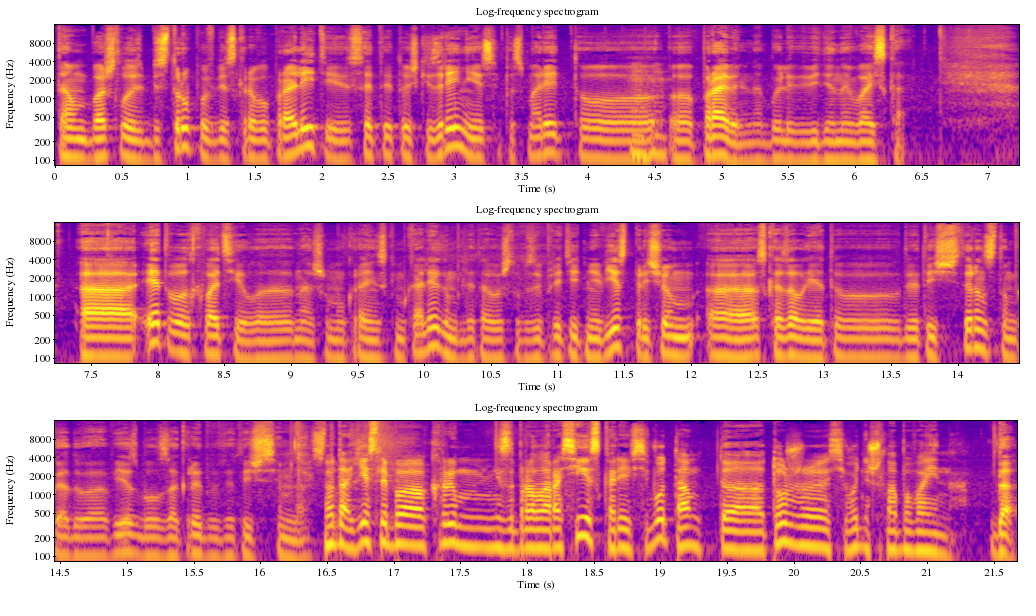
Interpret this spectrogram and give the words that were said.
там обошлось без трупов, без кровопролития. И с этой точки зрения, если посмотреть, то угу. правильно были введены войска. А, этого хватило нашим украинским коллегам для того, чтобы запретить мне въезд. Причем а, сказал я это в 2014 году, а въезд был закрыт в 2017. Ну да, если бы Крым не забрала Россия, скорее всего, там да, тоже сегодня шла бы война. Да,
